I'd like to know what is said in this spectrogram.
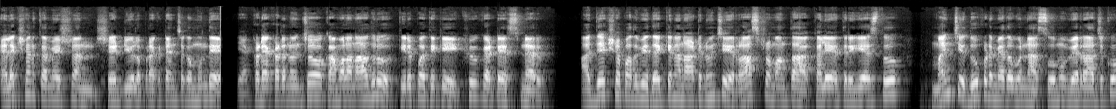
ఎలక్షన్ కమిషన్ షెడ్యూల్ ప్రకటించక ముందే ఎక్కడెక్కడ నుంచో కమలనాథులు తిరుపతికి క్యూ కట్టేస్తున్నారు అధ్యక్ష పదవి దక్కిన నాటి నుంచి రాష్ట్రమంతా కలియ తిరిగేస్తూ మంచి దూకుడు మీద ఉన్న సోము వీర్రాజుకు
